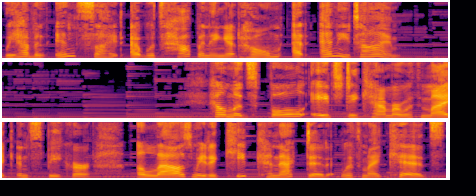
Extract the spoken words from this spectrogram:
we have an insight at what's happening at home at any time. Helmet's full HD camera with mic and speaker allows me to keep connected with my kids,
